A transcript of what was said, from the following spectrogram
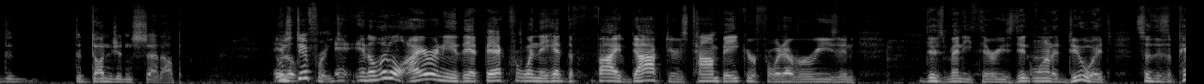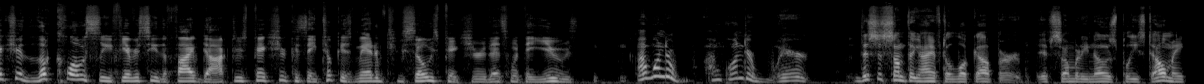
the, the dungeon setup. It was And a- different. And a little irony of that, back for when they had the five doctors, Tom Baker, for whatever reason, there's many theories, didn't want to do it. So there's a picture. Look closely if you ever see the five doctors picture, because they took his Madame Tussauds picture. That's what they used. I wonder. I wonder where. This is something I have to look up, or if somebody knows, please tell me.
